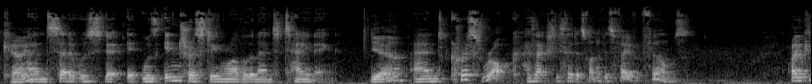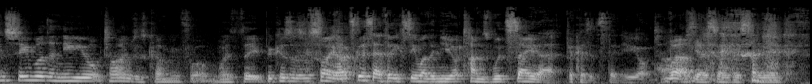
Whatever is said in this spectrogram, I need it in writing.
Okay. And said it was it was interesting rather than entertaining. Yeah And Chris Rock has actually said it's one of his favourite films. I can see where the New York Times is coming from with the because as I say, I was going to say I think you can see why the New York Times would say that because it's the New York Times. well, yes, obviously,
